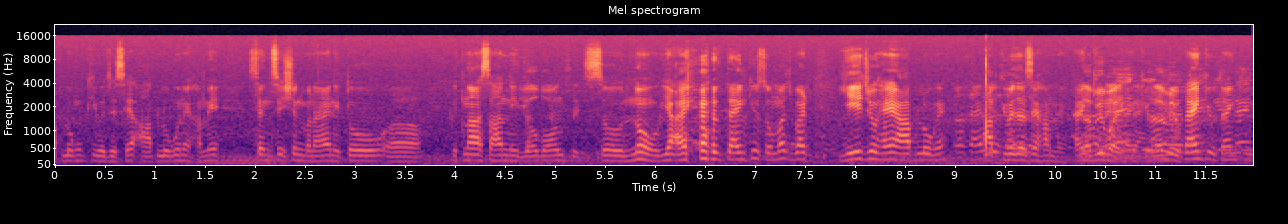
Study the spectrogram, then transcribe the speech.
आप लोगों की वजह से आप लोगों ने हमें सेंसेशन बनाया नहीं तो uh, इतना आसान नहीं था. So no yeah thank you so much but ये जो हैं आप लोग हैं आपकी वजह से हम हैं थैंक Love you, भाई. Thank you thank you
